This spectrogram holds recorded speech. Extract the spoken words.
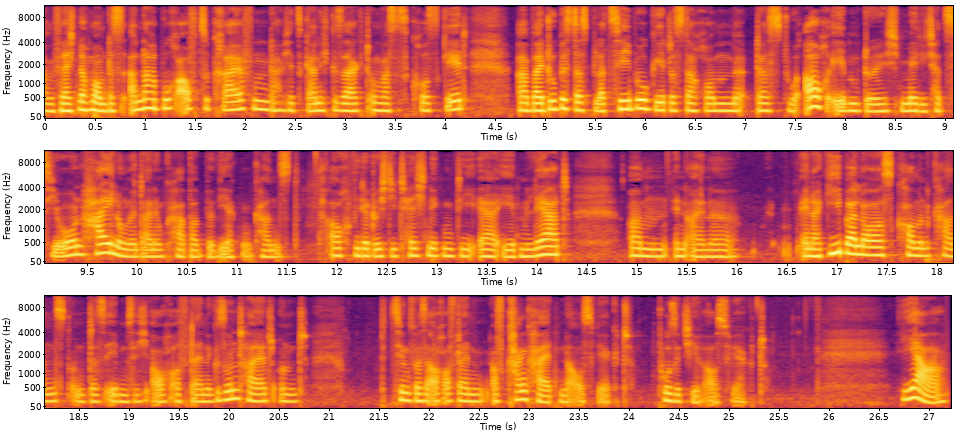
Ähm, vielleicht nochmal, um das andere Buch aufzugreifen, da habe ich jetzt gar nicht gesagt, um was es groß geht. Äh, bei Du bist das Placebo geht es darum, dass du auch eben durch Meditation Heilung in deinem Körper bewirken kannst. Auch wieder durch die Techniken, die er eben lehrt, ähm, in eine Energiebalance kommen kannst und das eben sich auch auf deine Gesundheit und beziehungsweise auch auf, dein, auf Krankheiten auswirkt, positiv auswirkt. Ja,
